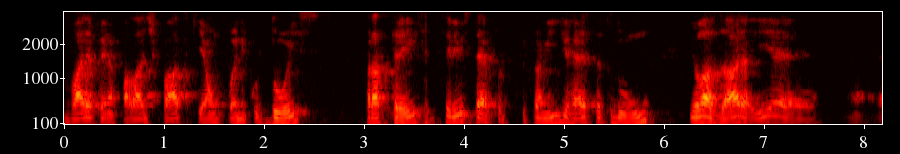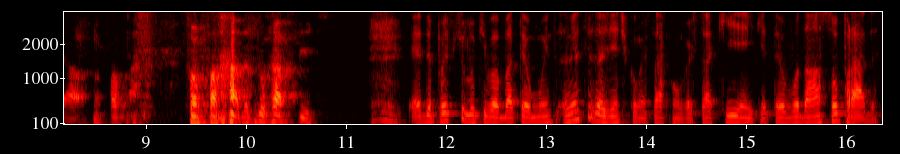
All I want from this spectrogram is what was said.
vale a pena falar de fato, que é um pânico 2, para três seria o Stafford, porque para mim de resto é tudo um, e o Lazar aí é, é a fanfarrada do Rafix. É, depois que o Luke bateu muito, antes da gente começar a conversar aqui, Henrique, eu vou dar uma soprada.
